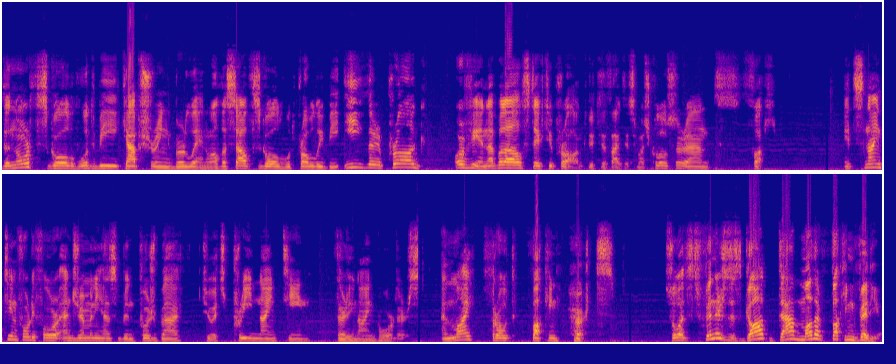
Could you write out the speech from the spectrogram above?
The North's goal would be capturing Berlin, while the South's goal would probably be either Prague or Vienna, but I'll stick to Prague, due to the fact it's much closer and fuck. It's 1944 and Germany has been pushed back to its pre-19 39 borders. And my throat fucking hurts. So let's finish this goddamn motherfucking video.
